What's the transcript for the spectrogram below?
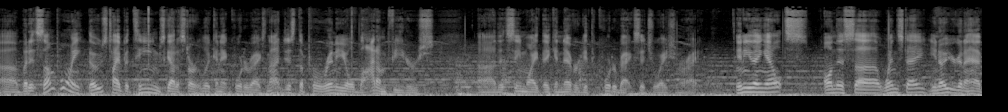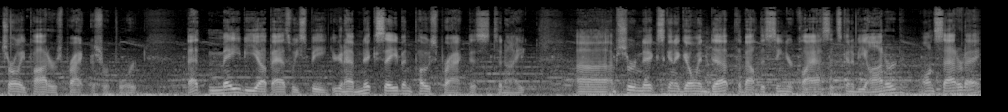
Uh, but at some point, those type of teams got to start looking at quarterbacks, not just the perennial bottom feeders uh, that seem like they can never get the quarterback situation right. Anything else on this uh, Wednesday? You know, you're going to have Charlie Potter's practice report. That may be up as we speak. You're going to have Nick Saban post practice tonight. Uh, I'm sure Nick's going to go in depth about the senior class that's going to be honored on Saturday.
